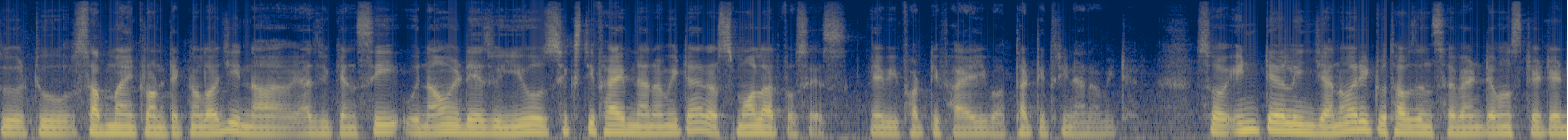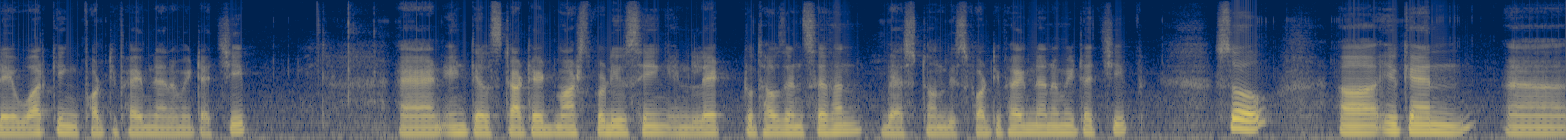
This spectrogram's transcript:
so to submicron technology. Now, as you can see we nowadays we use 65 nanometer or smaller process maybe 45 or 33 nanometer. So, Intel in January 2007 demonstrated a working 45 nanometer chip and Intel started mass producing in late 2007 based on this 45 nanometer chip. So, uh, you can uh,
